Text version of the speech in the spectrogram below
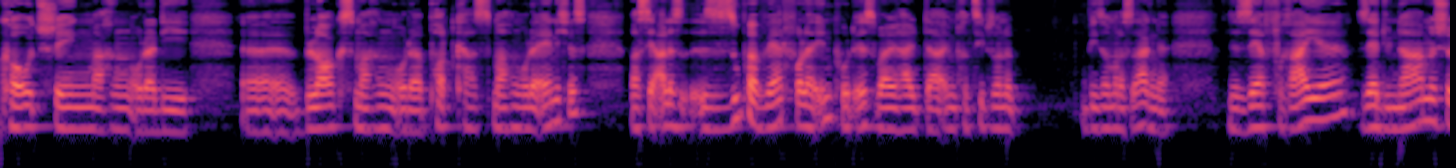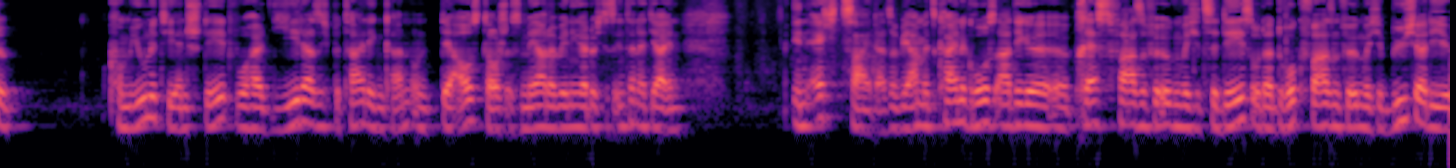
Coaching machen oder die äh, Blogs machen oder Podcasts machen oder ähnliches, was ja alles super wertvoller Input ist, weil halt da im Prinzip so eine, wie soll man das sagen, eine, eine sehr freie, sehr dynamische Community entsteht, wo halt jeder sich beteiligen kann und der Austausch ist mehr oder weniger durch das Internet ja in, in Echtzeit. Also wir haben jetzt keine großartige äh, Pressphase für irgendwelche CDs oder Druckphasen für irgendwelche Bücher, die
